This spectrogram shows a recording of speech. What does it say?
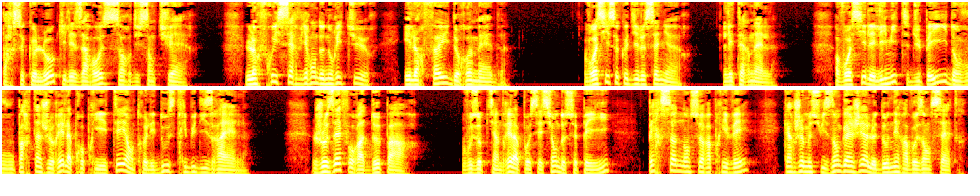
parce que l'eau qui les arrose sort du sanctuaire. Leurs fruits serviront de nourriture, et leurs feuilles de remède. Voici ce que dit le Seigneur, l'Éternel. Voici les limites du pays dont vous vous partagerez la propriété entre les douze tribus d'Israël. Joseph aura deux parts. Vous obtiendrez la possession de ce pays, personne n'en sera privé, car je me suis engagé à le donner à vos ancêtres.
